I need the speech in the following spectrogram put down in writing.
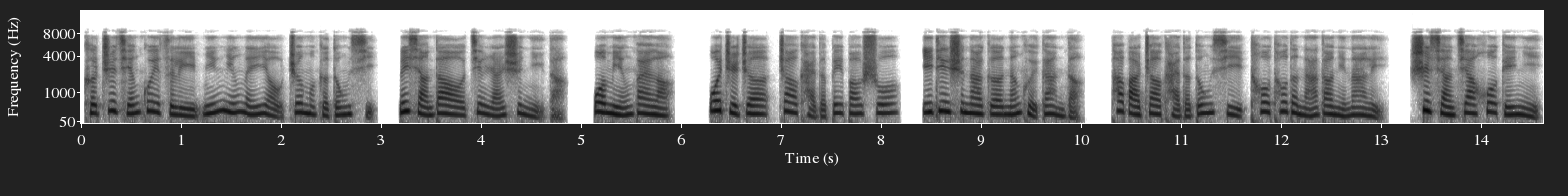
可之前柜子里明明没有这么个东西。没想到竟然是你的，我明白了。我指着赵凯的背包说，一定是那个男鬼干的，他把赵凯的东西偷偷的拿到你那里，是想嫁祸给你，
